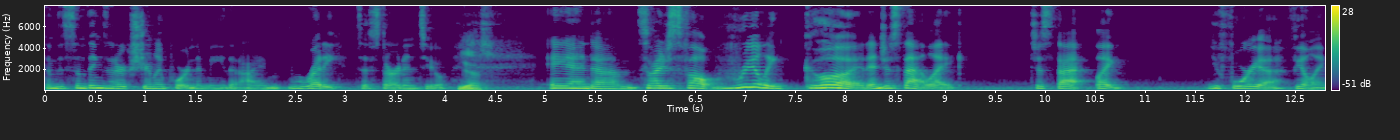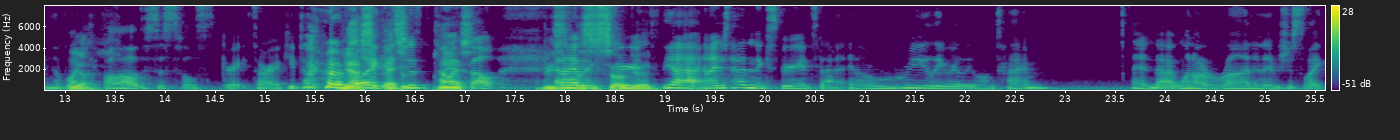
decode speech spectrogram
some some things that are extremely important to me that I'm ready to start into yes. and um, so I just felt really good, and just that like, just that like euphoria feeling of like, Yes. oh, this just feels great. Sorry, I keep talking about Yes, like it's it's, a- just how I felt, These, and I this is so good. yeah, and I just hadn't experienced that in a really really long time, and I went on a run, and it was just like.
